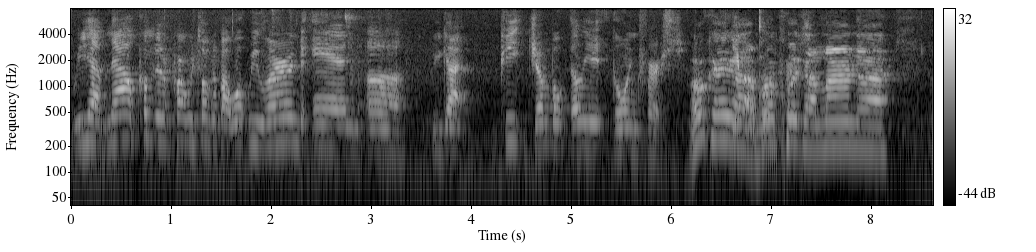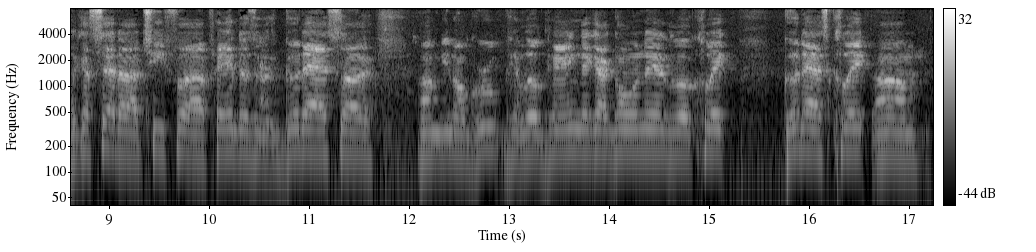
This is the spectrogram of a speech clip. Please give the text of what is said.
We have now come to the part we talk about what we learned, and uh, we got Pete Jumbo Elliott going first. Okay, Yeah, uh, real quick, first. I learned, uh, like I said, uh, Chief uh, Panda's is a good ass, uh, um, you know, group, a little gang they got going there, a little clique, good ass clique. Um,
